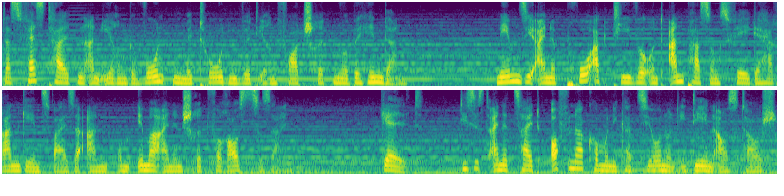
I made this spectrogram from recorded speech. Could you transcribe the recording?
Das Festhalten an Ihren gewohnten Methoden wird Ihren Fortschritt nur behindern. Nehmen Sie eine proaktive und anpassungsfähige Herangehensweise an, um immer einen Schritt voraus zu sein. Geld. Dies ist eine Zeit offener Kommunikation und Ideenaustausch,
